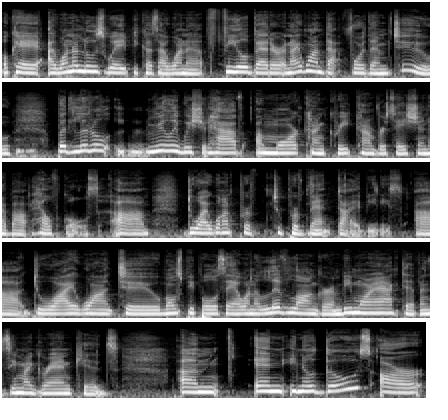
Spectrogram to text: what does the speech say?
okay, I want to lose weight because I want to feel better and I want that for them too. But little, really, we should have a more concrete conversation about health goals. Um, do I want pre- to prevent diabetes? Uh, do I want to, most people will say, I want to live longer and be more active and see my grandkids. Um, and, you know, those are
